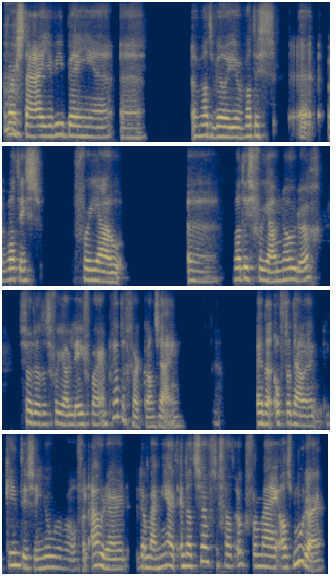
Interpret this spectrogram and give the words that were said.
waar sta je, wie ben je, uh, wat wil je, wat is, wat is voor jou, wat is voor jou nodig, zodat het voor jou leefbaar en prettiger kan zijn. En of dat nou een kind is, een jongere of een ouder, dat maakt niet uit. En datzelfde geldt ook voor mij als moeder.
